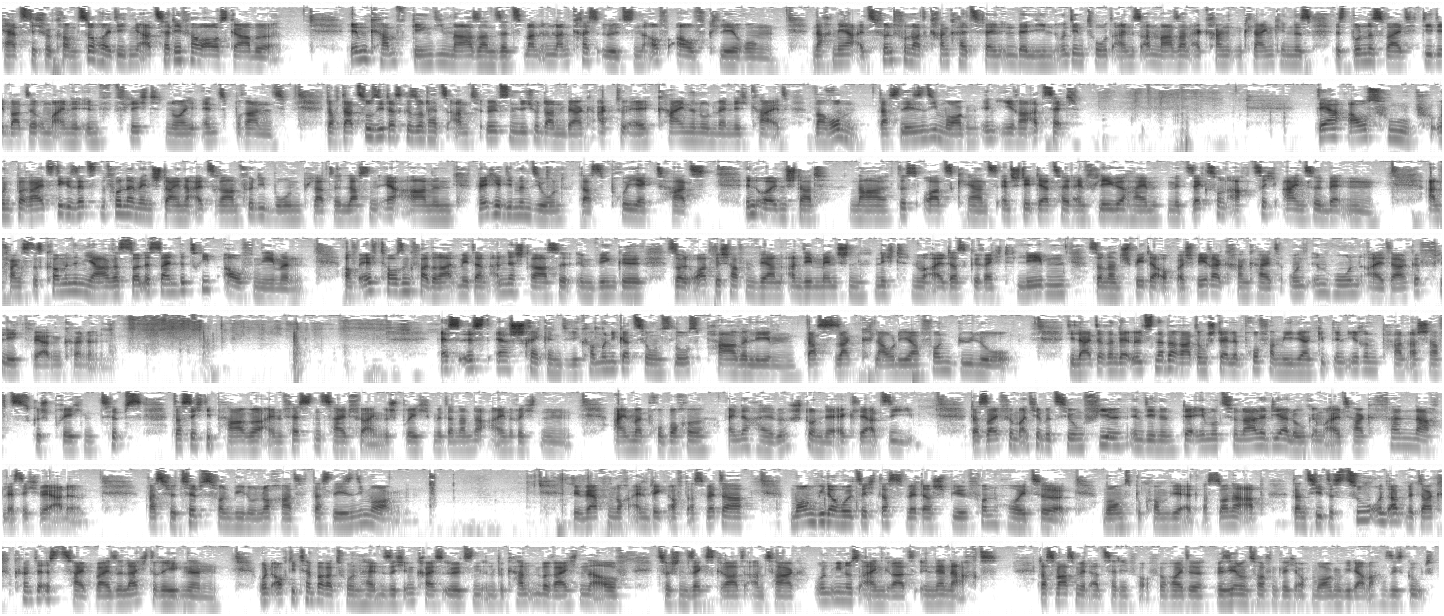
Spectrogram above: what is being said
Herzlich willkommen zur heutigen AZTV-Ausgabe. Im Kampf gegen die Masern setzt man im Landkreis Uelzen auf Aufklärung. Nach mehr als 500 Krankheitsfällen in Berlin und dem Tod eines an Masern erkrankten Kleinkindes ist bundesweit die Debatte um eine Impfpflicht neu entbrannt. Doch dazu sieht das Gesundheitsamt Uelzen-Lüchow-Dannenberg aktuell keine Notwendigkeit. Warum? Das lesen Sie morgen in Ihrer AZ. Der Aushub und bereits die gesetzten Fundamentsteine als Rahmen für die Bodenplatte lassen erahnen, welche Dimension das Projekt hat. In Oldenstadt nahe des Ortskerns entsteht derzeit ein Pflegeheim mit 86 Einzelbetten. Anfangs des kommenden Jahres soll es seinen Betrieb aufnehmen. Auf 11.000 Quadratmetern an der Straße im Winkel soll Ort geschaffen werden, an dem Menschen nicht nur altersgerecht leben, sondern später auch bei schwerer Krankheit und im hohen Alter gepflegt werden können. Es ist erschreckend, wie kommunikationslos Paare leben. Das sagt Claudia von Bülow. Die Leiterin der Uelzener Beratungsstelle Pro Familia gibt in ihren Partnerschaftsgesprächen Tipps, dass sich die Paare eine festen Zeit für ein Gespräch miteinander einrichten. Einmal pro Woche eine halbe Stunde, erklärt sie. Das sei für manche Beziehungen viel, in denen der emotionale Dialog im Alltag vernachlässigt werde. Was für Tipps von Bülow noch hat, das lesen Sie morgen. Wir werfen noch einen Blick auf das Wetter. Morgen wiederholt sich das Wetterspiel von heute. Morgens bekommen wir etwas Sonne ab, dann zieht es zu und ab Mittag könnte es zeitweise leicht regnen. Und auch die Temperaturen halten sich im Kreis Uelzen in bekannten Bereichen auf, zwischen 6 Grad am Tag und minus 1 Grad in der Nacht. Das war's mit AZTV für heute. Wir sehen uns hoffentlich auch morgen wieder. Machen Sie's gut.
